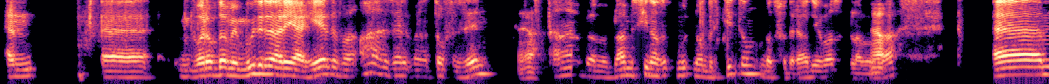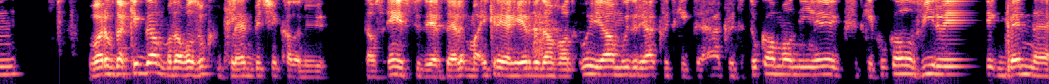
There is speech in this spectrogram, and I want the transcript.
En waarop dat mijn moeder dan reageerde van, ah, dat is eigenlijk wel een toffe zin. Ja. Ah, bla, bla, bla. Misschien als het moet ondertitelen, omdat het voor de radio was, bla bla bla. Ehm, waarop dat ik dan, maar dat was ook een klein beetje, ik ga dat nu, dat was ingestudeerd eigenlijk, maar ik reageerde dan van, oei ja, moeder, ja, ik, weet, ik, ja, ik weet het ook allemaal niet, hè. ik zit ik ook al vier weken ben, uh,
